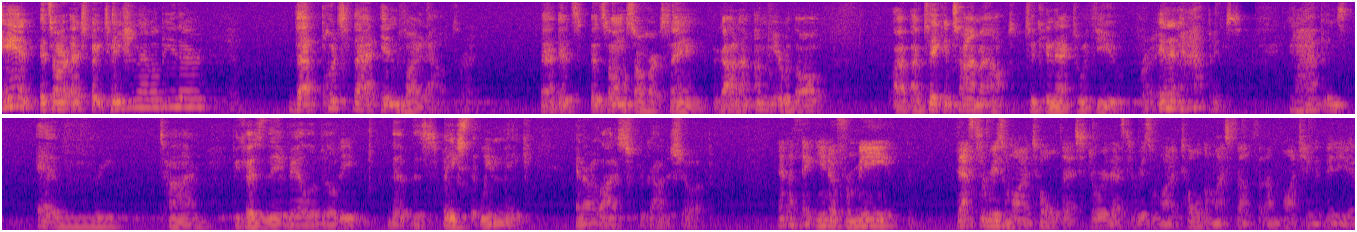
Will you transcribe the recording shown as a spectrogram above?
And it's our expectation that he'll be there Yep. that puts that invite out. Right. Uh, It's, it's almost our heart saying, God, I'm, I'm here with all, I, I've taken time out to connect with you. Right. And it happens. It happens every time because of the availability, the, the space that we make in our lives for God to show up. And I think, you know, for me, that's the reason why I told that story. That's the reason why I told them myself that I'm watching a video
